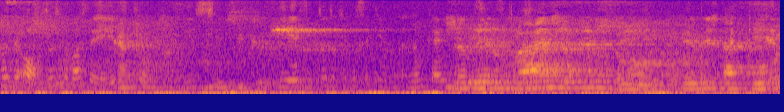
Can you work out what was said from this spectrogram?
você- os dois que eu gosto é esse, que é o que existe, e esse tudo que você quer, não quer Janeiro vai, janeiro vem, feliz daquele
